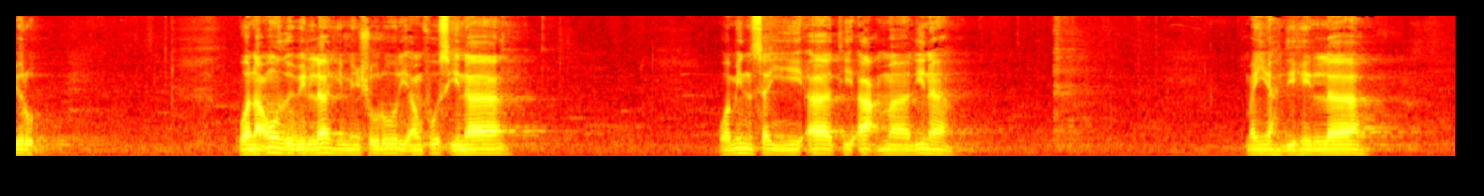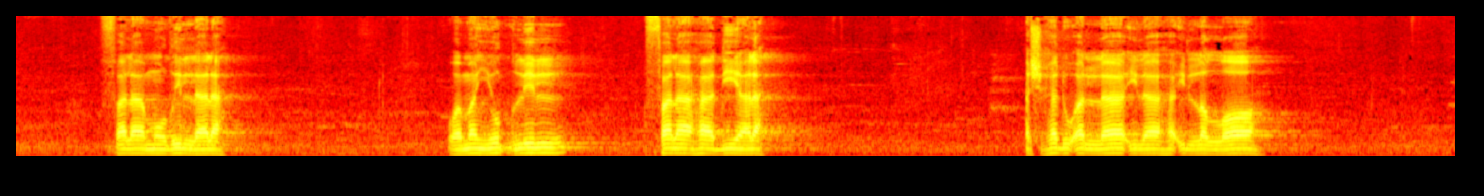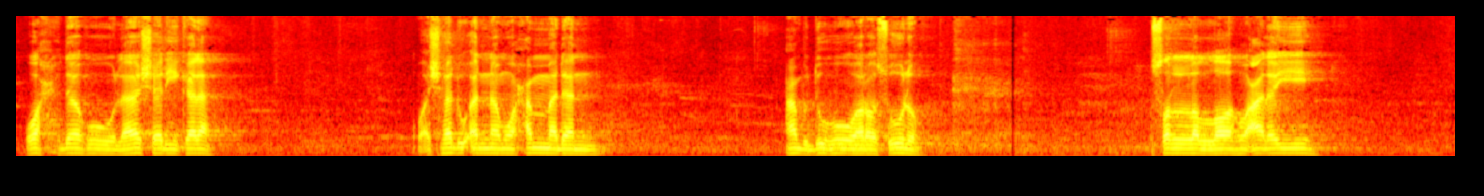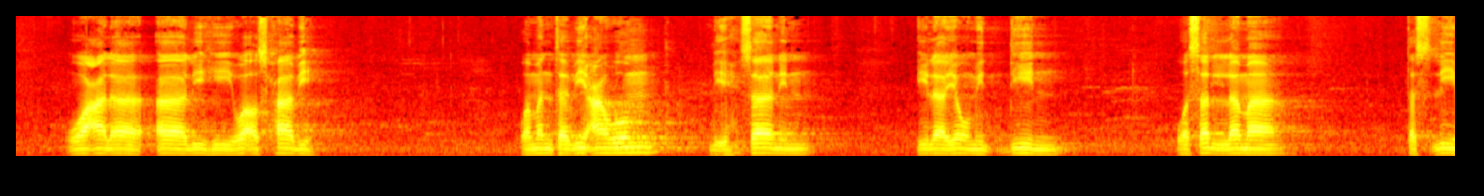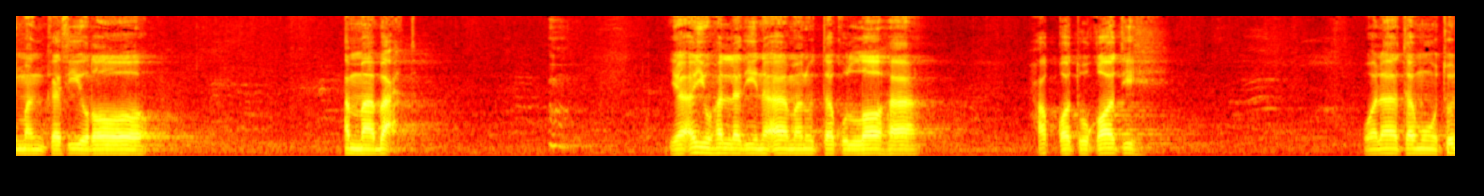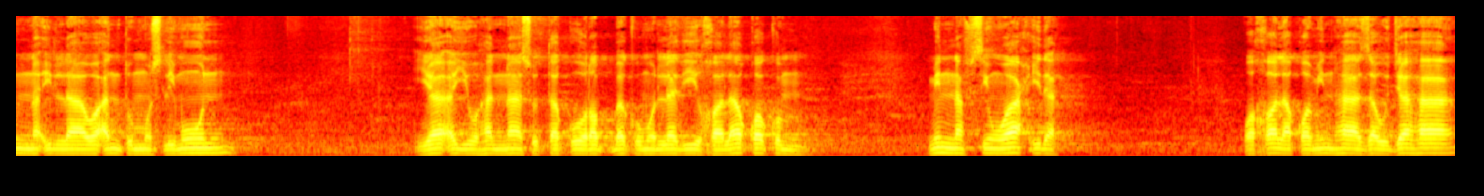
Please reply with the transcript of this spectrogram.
ونستغفره ونعوذ بالله من شرور أنفسنا ومن سيئات أعمالنا. من يهده الله فلا مضل له ومن يضلل فلا هادي له. أشهد أن لا إله إلا الله وحده لا شريك له. وأشهد أن محمدا عبده ورسوله. صلى الله عليه وعلى آله وأصحابه. ومن تبعهم بإحسان إلى يوم الدين. وسلم تسليما كثيرا. أما بعد. يا أيها الذين آمنوا اتقوا الله حق تقاته ولا تموتن إلا وأنتم مسلمون. يا أيها الناس اتقوا ربكم الذي خلقكم من نفس واحدة وخلق منها زوجها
